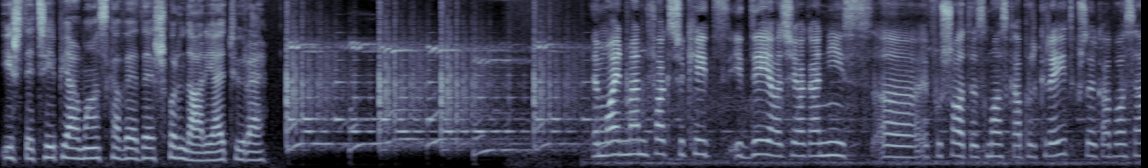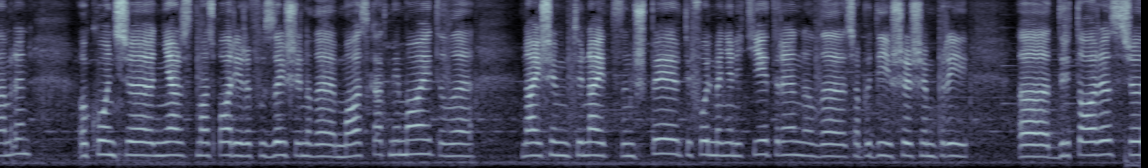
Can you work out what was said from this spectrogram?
ishte qepja e maskave dhe shpërndarja e tyre. E maj n'men në fakt që kejt ideja që ja ka nisë e fushatës maska për krejt, kështu e ka pas emrin, o kon që njerëzit ma s'pari refuzojshin edhe maskat me i majtë dhe na ishim tu nejt në shpi, tu fol me njëri-tjetrin dhe që përditë shihshim prej dritares që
